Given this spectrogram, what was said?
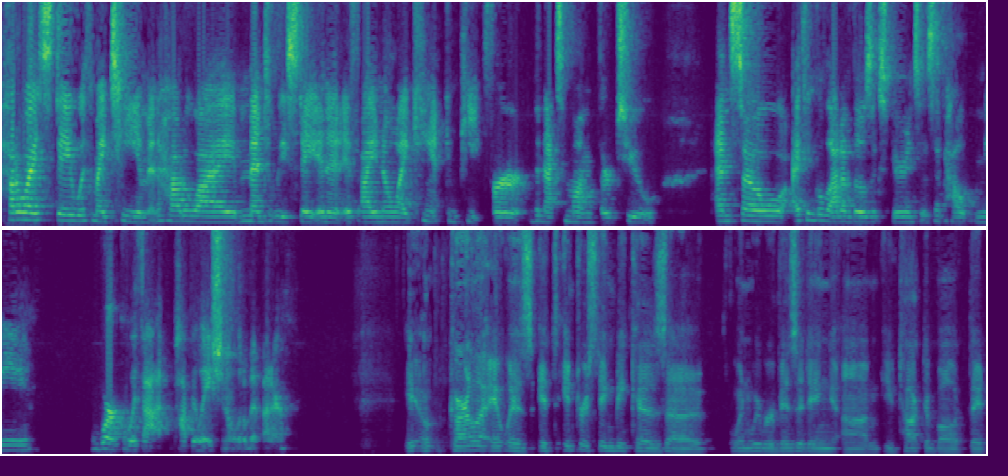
how do I stay with my team and how do I mentally stay in it if I know I can't compete for the next month or two? And so I think a lot of those experiences have helped me work with that population a little bit better. You know, Carla, it was it's interesting because uh, when we were visiting, um, you talked about that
